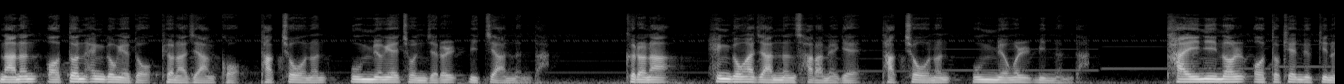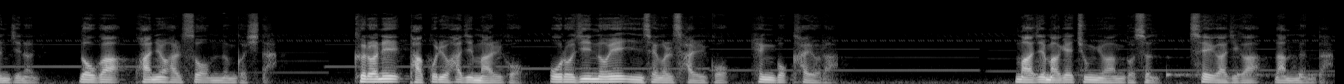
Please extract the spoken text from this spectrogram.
나는 어떤 행동에도 변하지 않고 닥쳐오는 운명의 존재를 믿지 않는다. 그러나 행동하지 않는 사람에게 닥쳐오는 운명을 믿는다. 타인이 널 어떻게 느끼는지는 너가 관여할 수 없는 것이다. 그러니 바꾸려 하지 말고 오로지 너의 인생을 살고 행복하여라. 마지막에 중요한 것은 세 가지가 남는다.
